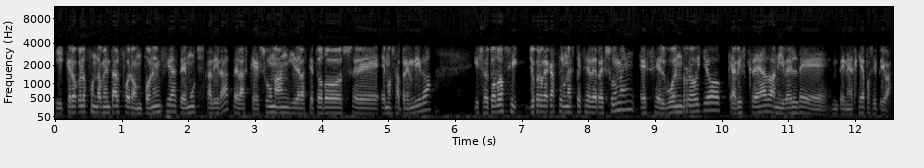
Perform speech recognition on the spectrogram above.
y creo que lo fundamental fueron ponencias de mucha calidad, de las que suman y de las que todos eh, hemos aprendido y sobre todo, si yo creo que hay que hacer una especie de resumen, es el buen rollo que habéis creado a nivel de, energía positiva.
